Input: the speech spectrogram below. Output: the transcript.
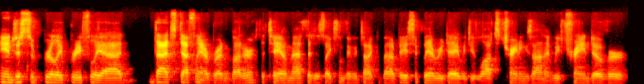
And just to really briefly add, that's definitely our bread and butter. The Teo method is like something we talk about basically every day. We do lots of trainings on it. We've trained over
